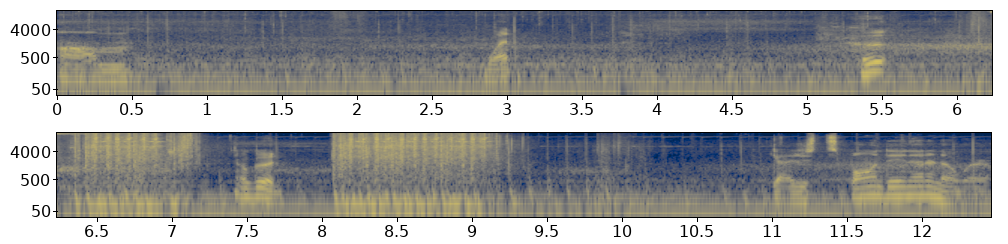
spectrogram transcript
Um... What? Huh. Oh good. Guy just spawned in out of nowhere.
